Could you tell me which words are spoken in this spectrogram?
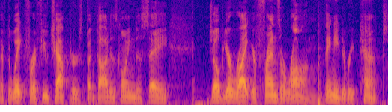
We have to wait for a few chapters, but God is going to say, Job, you're right, your friends are wrong. They need to repent.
